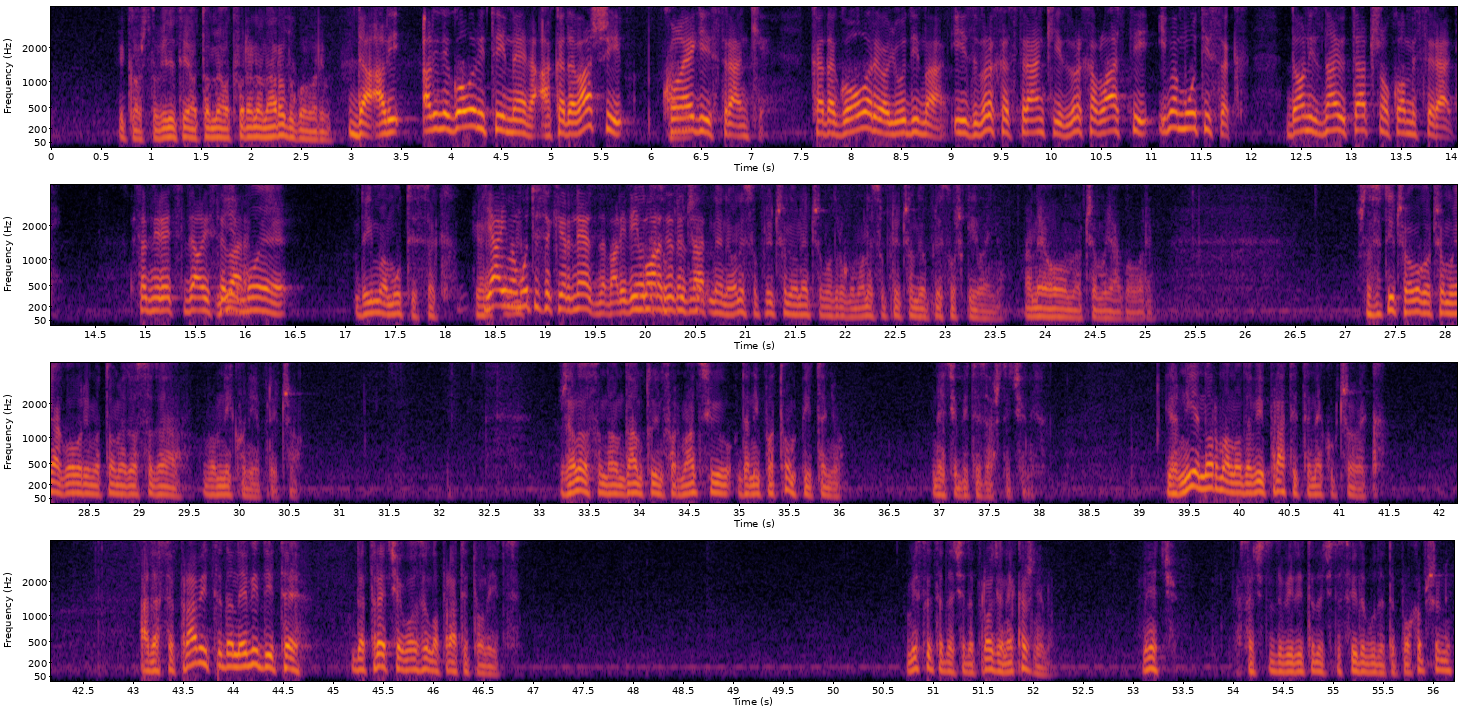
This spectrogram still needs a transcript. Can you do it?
I kao što vidite, ja o tome otvoreno narodu govorim. Da, ali, ali ne govorite imena. A kada vaši kolegi iz stranke, kada govore o ljudima iz vrha stranke, iz vrha vlasti, imam utisak da oni znaju tačno o kome se radi. Sad mi recite da li se Nije vara. moje da imam utisak. jer Ja imam ne- utisak jer ne znam, ali vi Oni morate da pričali- znate. Ne, ne, oni su pričali o nečemu drugom. Oni su pričali o prisluškivanju, a ne o ovome o čemu ja govorim. Što se tiče ovoga o čemu ja govorim, o tome do sada vam niko nije pričao. Želeo sam da vam dam tu informaciju da ni po tom pitanju neće biti zaštićenih. Jer nije normalno da vi pratite nekog čoveka, a da se pravite da ne vidite da treće vozilo prati to lice. Mislite da će da prođe nekažnjeno? Neće. A sad ćete da vidite da ćete svi da budete pohapšeni,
